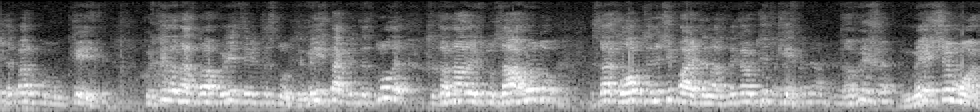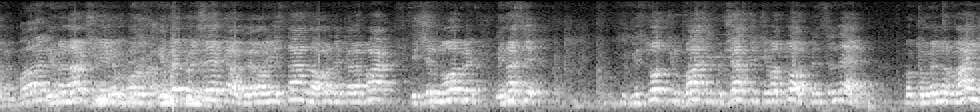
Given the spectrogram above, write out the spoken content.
тепер у Києві. Хотіла нас нова поліція відтиснути. Ми їх так відтиснули, що загнали їх в ту загороду, за хлопці, не чіпайте нас. Не кажуть, дітки, та ви ще, ми ще можемо. І ми навчені люди. І ми я кажу, в Афганістан, Нагорний Карабах, і Чорнобиль, і нас є відсотків 20 учасників АТО, пенсіонерів. Тобто ми нормальні,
